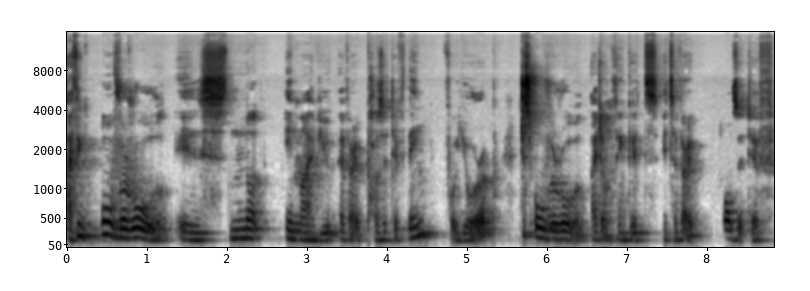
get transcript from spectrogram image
I think overall is not, in my view, a very positive thing for Europe. Just overall, I don't think it's it's a very positive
